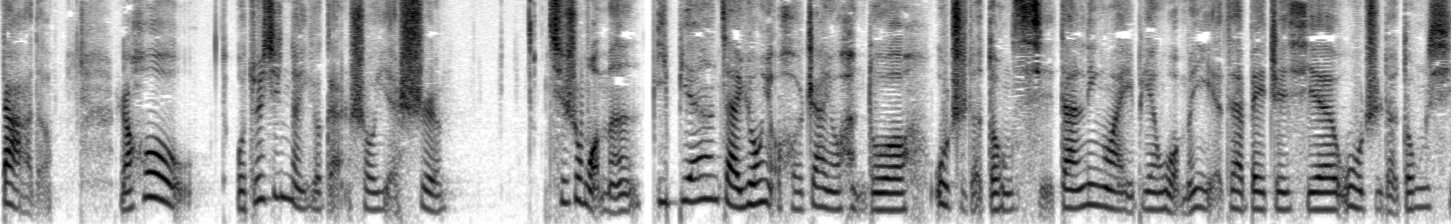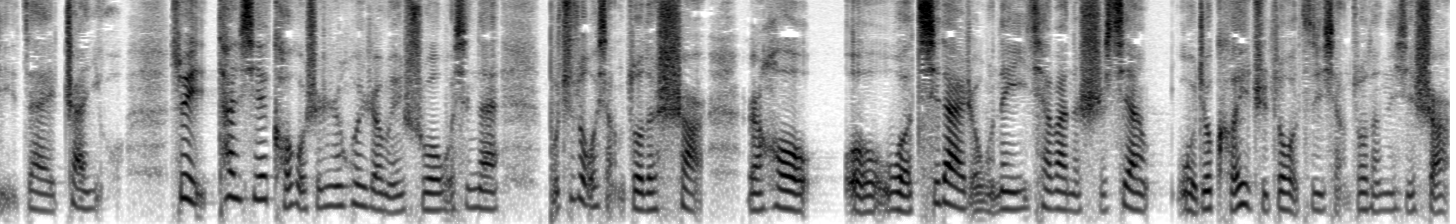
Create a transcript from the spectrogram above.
大的，然后。我最近的一个感受也是，其实我们一边在拥有和占有很多物质的东西，但另外一边我们也在被这些物质的东西在占有。所以，他些口口声声会认为说，我现在不去做我想做的事儿，然后我我期待着我那一千万的实现，我就可以去做我自己想做的那些事儿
